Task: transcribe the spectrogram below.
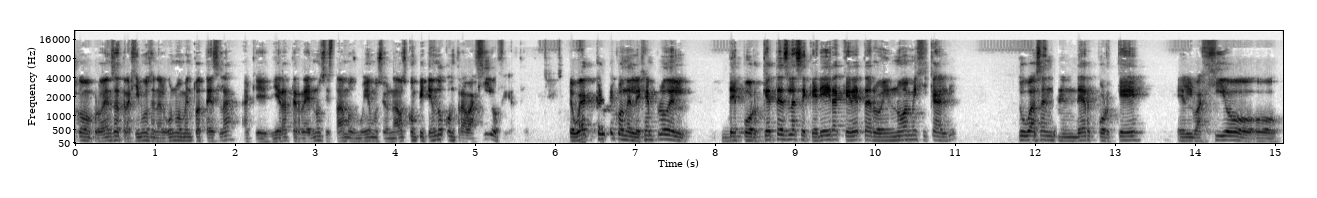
como Provenza trajimos en algún momento a Tesla a que diera terrenos y estábamos muy emocionados compitiendo contra Bajío, fíjate. Te voy a creo que con el ejemplo del, de por qué Tesla se quería ir a Querétaro y no a Mexicali, tú vas a entender por qué el Bajío o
